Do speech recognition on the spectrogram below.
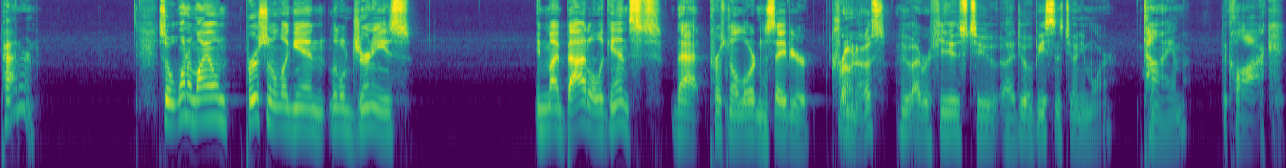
pattern. So, one of my own personal, again, little journeys in my battle against that personal Lord and Savior, Kronos, who I refuse to uh, do obeisance to anymore, time, the clock,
